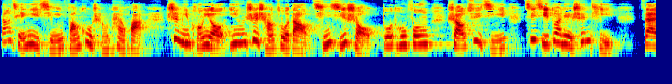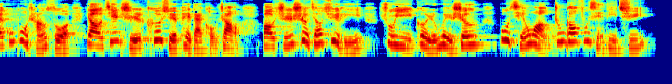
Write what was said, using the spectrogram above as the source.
当前疫情防控常态化，市民朋友应日常做到勤洗手、多通风、少聚集、积极锻炼身体。在公共场所要坚持科学佩戴口罩，保持社交距离，注意个人卫生，不前往中高风险地区。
